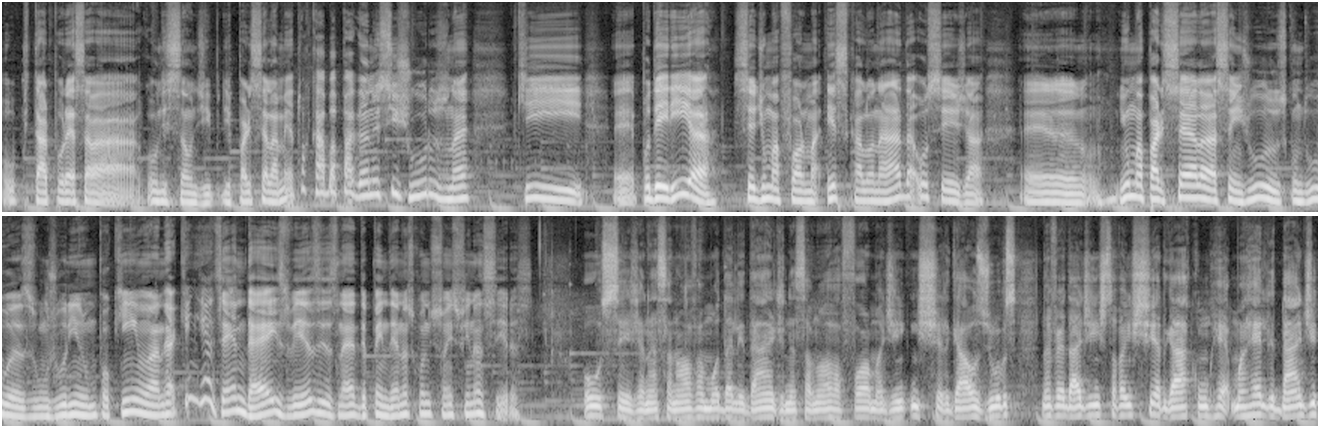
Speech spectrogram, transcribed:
optar por essa condição de, de parcelamento, acaba pagando esses juros, né? Que é, poderia ser de uma forma escalonada, ou seja, é, em uma parcela sem juros, com duas, um jurinho um pouquinho, né, quem quiser em 10 vezes, né, dependendo das condições financeiras. Ou seja, nessa nova modalidade, nessa nova forma de enxergar os juros, na verdade a gente só vai enxergar com uma realidade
